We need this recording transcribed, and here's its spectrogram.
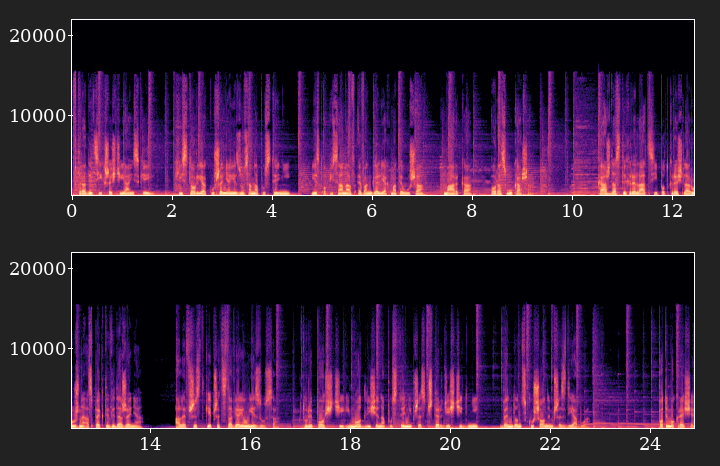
W tradycji chrześcijańskiej historia kuszenia Jezusa na pustyni jest opisana w Ewangeliach Mateusza, Marka oraz Łukasza. Każda z tych relacji podkreśla różne aspekty wydarzenia, ale wszystkie przedstawiają Jezusa, który pości i modli się na pustyni przez 40 dni, będąc kuszonym przez diabła. Po tym okresie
